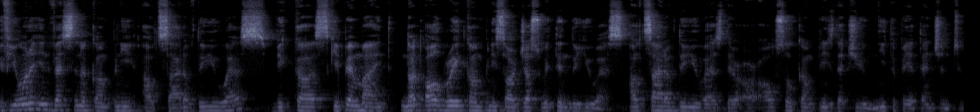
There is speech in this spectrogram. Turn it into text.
if you want to invest in a company outside of the US, because keep in mind, not all great companies are just within the US. Outside of the US, there are also companies that you need to pay attention to.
